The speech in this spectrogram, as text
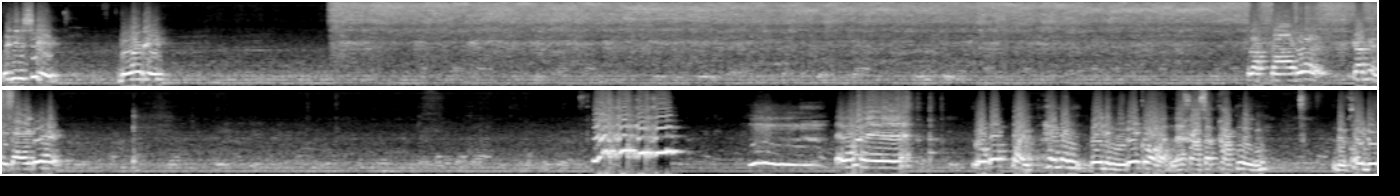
วิธีฉีดดูให้ดีหลับตาด้วยกั้นหายใจด้วย โอเคแล้วก็ปล่อยให้มันเป็น อย่างนี้ไปก่อนนะคะ สักพักหนึ่งเดี๋ยวคอยดู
